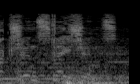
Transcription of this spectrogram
Action stations.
